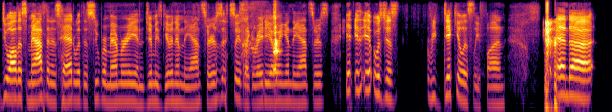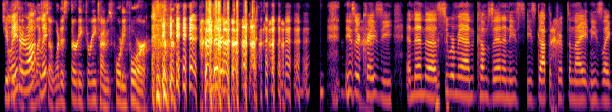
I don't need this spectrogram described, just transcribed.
do all this math in his head with his super memory, and Jimmy's giving him the answers, and so he's like radioing in the answers. It it, it was just ridiculously fun. And uh, Jimmy's later like, on- la- Alexa, what is 33 times 44? these are crazy. And then uh, Superman comes in and he's he's got the kryptonite and he's like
